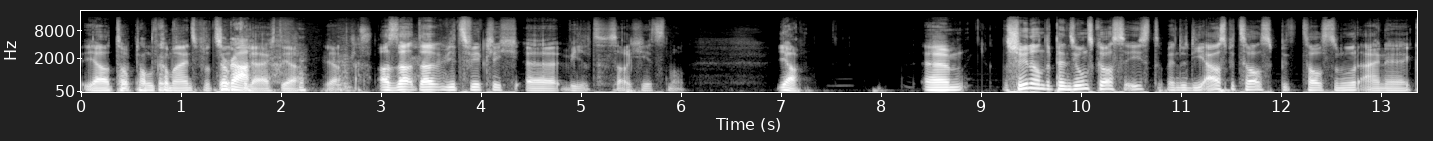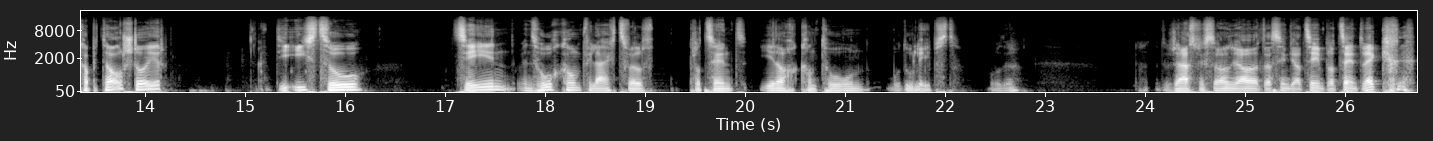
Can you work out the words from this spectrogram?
Ja, Top, Top fünf. 0,1 Prozent Sogar. vielleicht, ja. ja. Also da, da wird es wirklich äh, wild, sage ich jetzt mal. Ja. Ähm, das Schöne an der Pensionskasse ist, wenn du die ausbezahlst, bezahlst du nur eine Kapitalsteuer. Die ist so 10, wenn es hochkommt, vielleicht 12 Prozent, je nach Kanton, wo du lebst. Oder? Du schaust mich so an, ja, das sind ja 10 Prozent weg.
